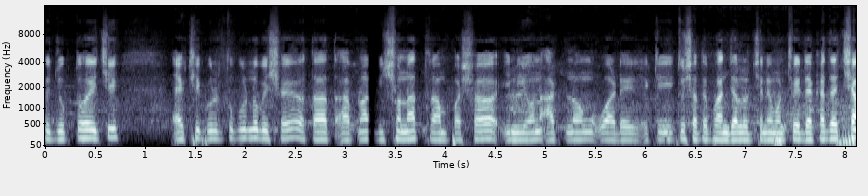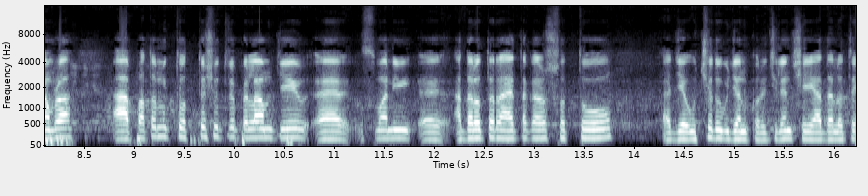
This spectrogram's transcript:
যুক্ত হয়েছি। একটি গুরুত্বপূর্ণ বিষয়, অর্থাৎ আপনার বিশ্বনাথ রামপাশা ইউনিয়ন আট নং ওয়ার্ডের একটি মৃত্যুর সাথে পাঞ্জা আলোচনা মঞ্চে দেখা যাচ্ছে। আমরা প্রাথমিক তথ্য সূত্রে পেলাম যে উসমানী আদালতের রায় থাকার সত্ত্বেও যে উচ্ছেদ অভিযান করেছিলেন, সেই আদালতে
